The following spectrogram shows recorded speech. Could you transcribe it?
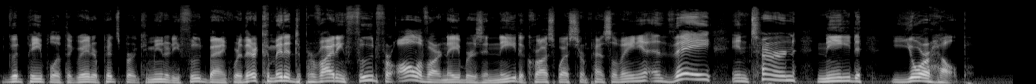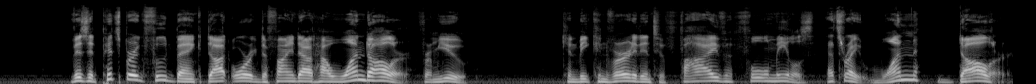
the good people at the Greater Pittsburgh Community Food Bank, where they're committed to providing food for all of our neighbors in need across Western Pennsylvania, and they, in turn, need your help. Visit PittsburghFoodBank.org to find out how $1 from you can be converted into five full meals. That's right, $1.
